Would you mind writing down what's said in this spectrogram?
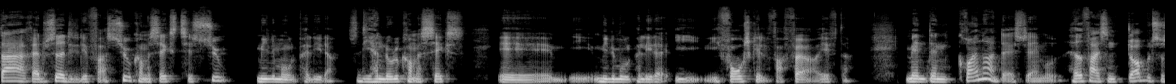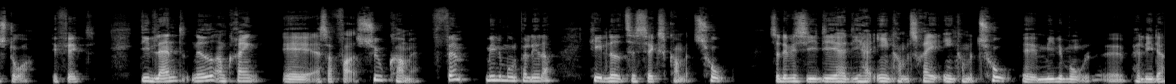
der reducerede de det fra 7,6 til 7 millimol per liter. Så de har 0,6 øh, millimol per liter i, i forskel fra før og efter. Men den grønnere dash derimod havde faktisk en dobbelt så stor effekt. De landede ned omkring øh, altså fra 7,5 millimol per liter, helt ned til 6,2. Så det vil sige, de her, de her 1,3-1,2 øh, millimol øh, per liter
